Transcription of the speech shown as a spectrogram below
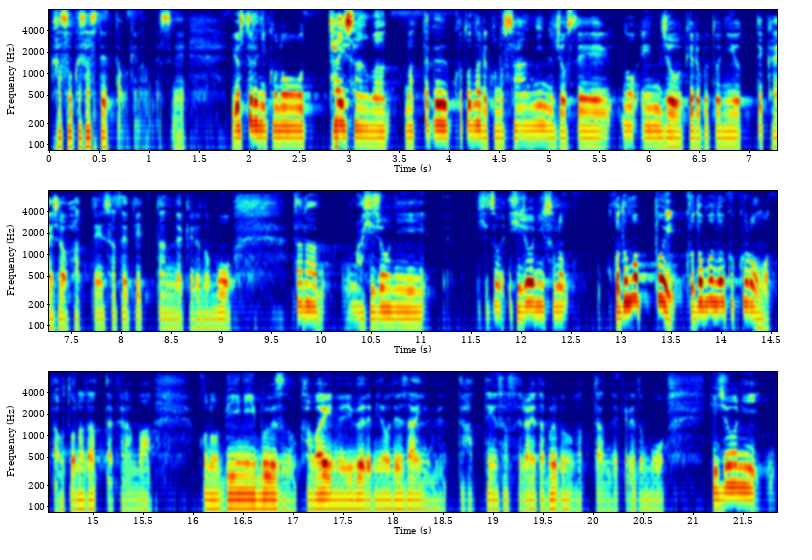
加速させていったわけなんですね。要するにこのタイさんは全く異なるこの3人の女性の援助を受けることによって会社を発展させていったんだけれども、ただ、まあ非常に、非常にその子供っぽい子供の心を持った大人だったから、まあ、このビーニーブーズの可愛いぬいぐるみのデザインをやって発展させられた部分があったんだけれども非常に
